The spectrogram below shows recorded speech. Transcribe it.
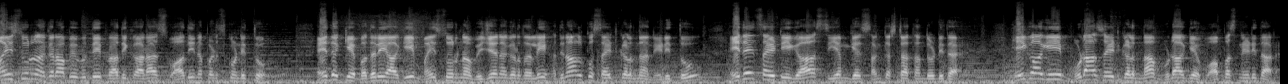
ಮೈಸೂರು ನಗರಾಭಿವೃದ್ಧಿ ಪ್ರಾಧಿಕಾರ ಸ್ವಾಧೀನಪಡಿಸಿಕೊಂಡಿತ್ತು. ಇದಕ್ಕೆ ಬದಲಿಯಾಗಿ ಮೈಸೂರಿನ ವಿಜಯನಗರದಲ್ಲಿ ಹದಿನಾಲ್ಕು ಸೈಟ್ಗಳನ್ನ ನೀಡಿತ್ತು. ಇದೇ ಸೈಟ್ ಈಗ ಸಿಎಂಗೆ ಸಂಕಷ್ಟ ತಂದೊಡ್ಡಿದೆ. ಹೀಗಾಗಿ ಮುಡಾ ಸೈಟ್ಗಳನ್ನ ಮುಡಾಗೆ ವಾಪಸ್ ನೀಡಿದ್ದಾರೆ.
